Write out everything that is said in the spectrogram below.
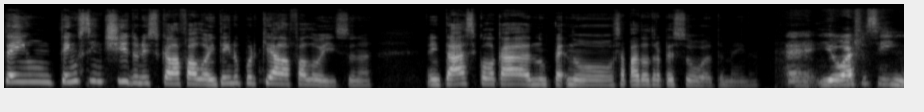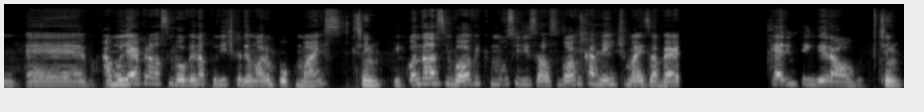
tem um, tem um sentido nisso que ela falou, entendo por que ela falou isso, né? Tentar se colocar no, no sapato da outra pessoa também, né? É, e eu acho assim, é, a mulher para ela se envolver na política demora um pouco mais. Sim, E quando ela se envolve, como você disse, ela se envolve com a mente mais aberta, quer entender algo. sim.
